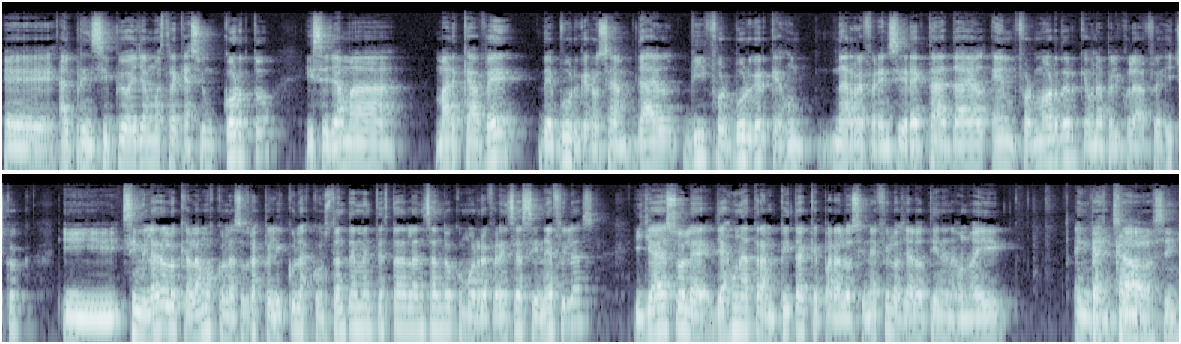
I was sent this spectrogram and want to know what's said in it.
Eh, al principio ella muestra que hace un corto y se llama marca B de Burger, o sea, Dial V for Burger, que es una referencia directa a Dial M for Murder, que es una película de Alfred Hitchcock. Y similar a lo que hablamos con las otras películas, constantemente está lanzando como referencias cinéfilas. Y ya eso le, ya es una trampita que para los cinéfilos ya lo tienen aún ahí enganchado. sí.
